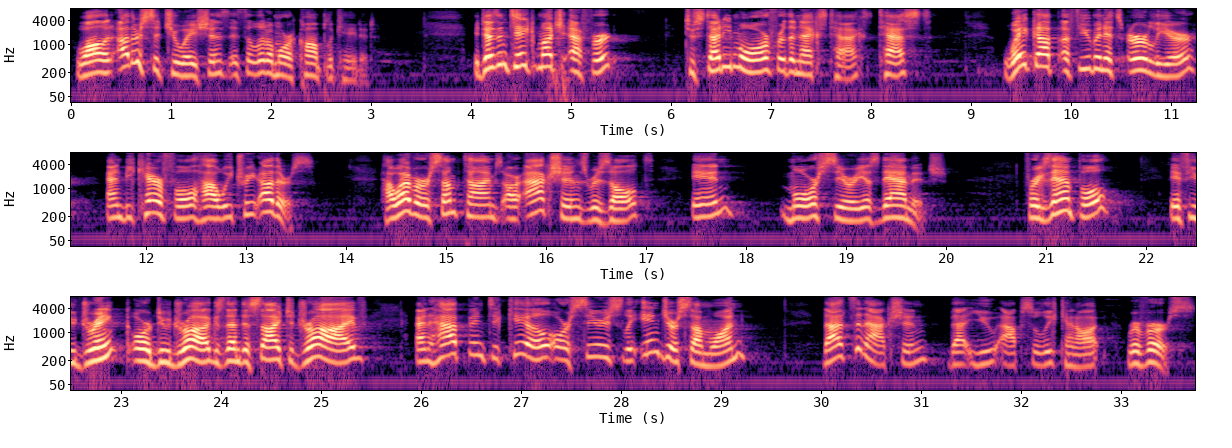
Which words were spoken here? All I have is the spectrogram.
while in other situations it's a little more complicated. It doesn't take much effort to study more for the next test, wake up a few minutes earlier, and be careful how we treat others. However, sometimes our actions result in more serious damage. For example, if you drink or do drugs, then decide to drive and happen to kill or seriously injure someone, that's an action that you absolutely cannot reverse.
